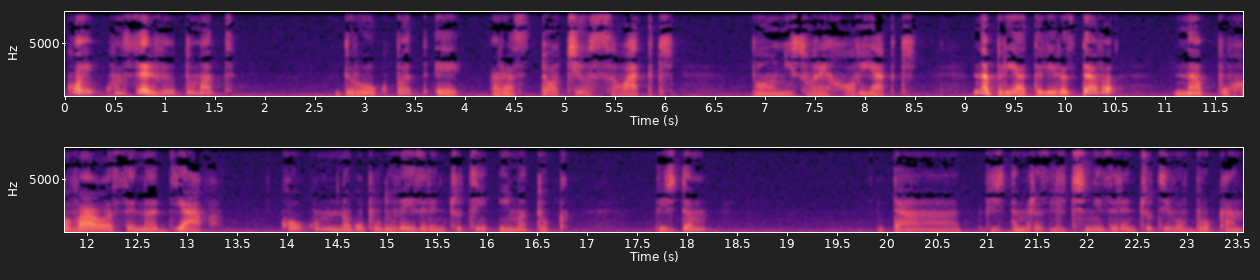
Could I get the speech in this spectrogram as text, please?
Кой консерви от домат? Друг път е разточил сладки, пълни с орехови ядки. На приятели раздава, на похвала се надява. Колко много плодове и зеленчуци има тук. Виждам, да, виждам различни зеленчуци в брокан.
